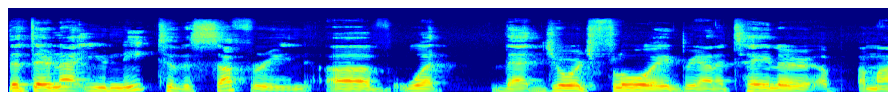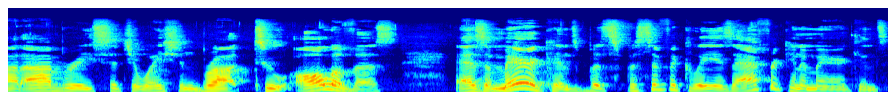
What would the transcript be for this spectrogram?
that they're not unique to the suffering of what that George Floyd, Breonna Taylor, Ahmaud Arbery situation brought to all of us as Americans, but specifically as African Americans,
